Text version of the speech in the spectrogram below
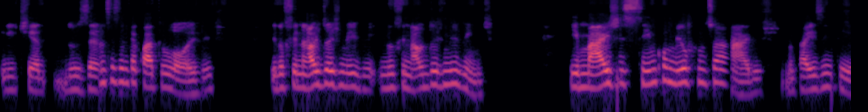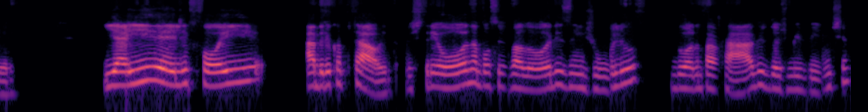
ele tinha 264 lojas, e no final, de 2020, no final de 2020, e mais de 5 mil funcionários no país inteiro. E aí ele foi abrir o capital. Então, estreou na Bolsa de Valores em julho do ano passado, de 2020,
